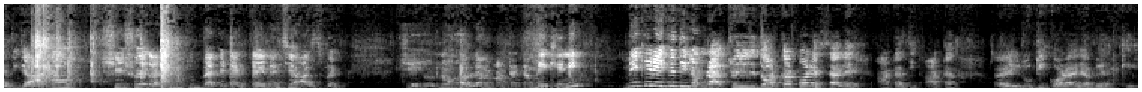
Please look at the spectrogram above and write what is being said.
এদিকে আটাও শেষ হয়ে গেছে, নতুন প্যাকেট একটা এনেছে হাজব্যান্ড সেই জন্য ভাবলাম আটাটা মেখে নিই। মেখে রেখে দিলাম, রাত্রে যদি দরকার পড়ে তাহলে আটা দি- আটা রুটি করা যাবে আর কি।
